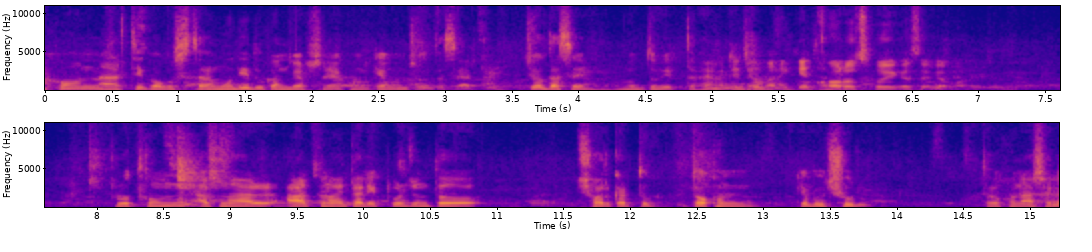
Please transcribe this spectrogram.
এখন আর্থিক অবস্থা মুদি দোকান ব্যবসা এখন কেমন চলতেছে আর কি? চলতেছে মধ্যবিত্ত ফ্যামিলি দোকানে খরচ হয়ে গেছে কেমন? প্রথম আপনার আট নয় তারিখ পর্যন্ত সরকার তো তখন কেবল শুরু। তখন আসলে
